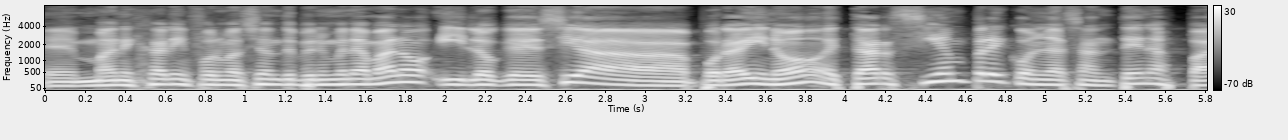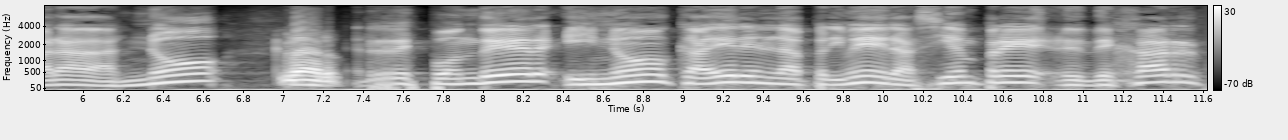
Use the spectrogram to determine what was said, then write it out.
eh, manejar información de primera mano y lo que decía por ahí, ¿no? Estar siempre con las antenas paradas, no responder y no caer en la primera, siempre eh, dejar,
